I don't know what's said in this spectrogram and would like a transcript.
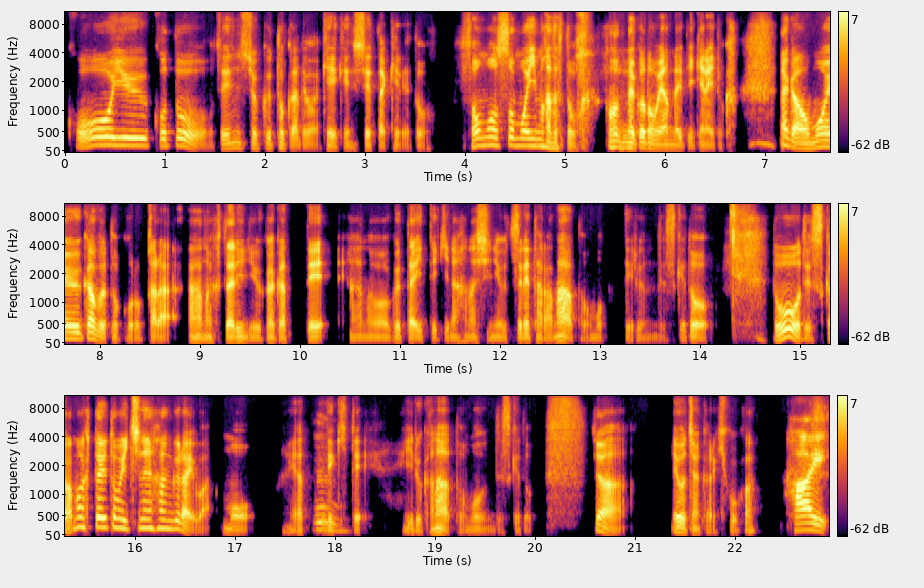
こういうことを前職とかでは経験してたけれど、そもそも今だと こんなこともやんないといけないとか、なんか思い浮かぶところから、あの、二人に伺って、あの、具体的な話に移れたらなと思ってるんですけど、どうですか？まあ、二人とも一年半ぐらいはもうやってきているかなと思うんですけど、じゃあ、ようちゃんから聞こうか。はい。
